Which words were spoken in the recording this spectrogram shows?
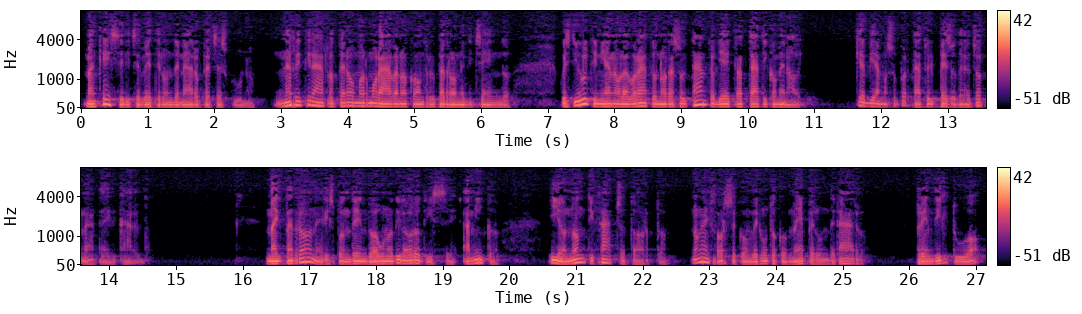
ma anch'essi ricevettero un denaro per ciascuno. Nel ritirarlo però mormoravano contro il padrone dicendo questi ultimi hanno lavorato un'ora soltanto e li hai trattati come noi, che abbiamo sopportato il peso della giornata e il caldo. Ma il padrone, rispondendo a uno di loro, disse, Amico, io non ti faccio torto, non hai forse convenuto con me per un denaro? prendi il tuo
